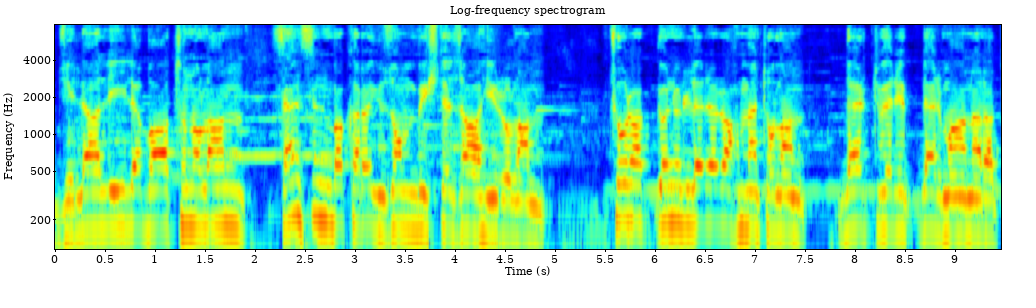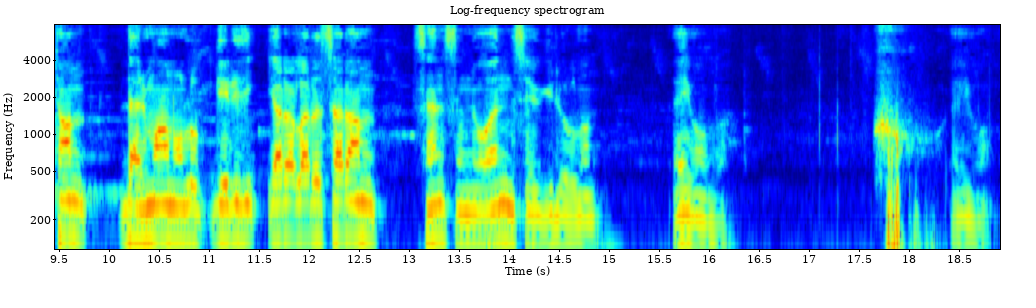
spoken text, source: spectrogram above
Celaliyle batın olan. Sensin Bakara 115'te zahir olan. Çorak gönüllere rahmet olan. Dert verip derman aratan. Derman olup geri yaraları saran. Sensin o en sevgili olan. Eyvallah. Eyvallah.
